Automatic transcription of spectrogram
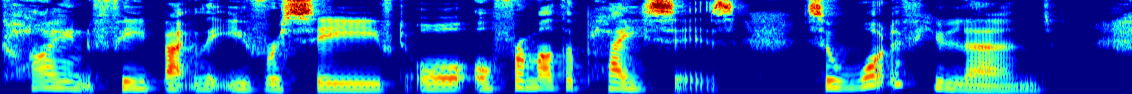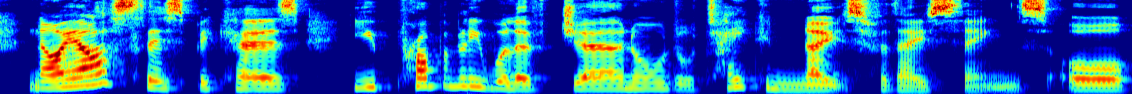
client feedback that you've received, or, or from other places. So, what have you learned? Now, I ask this because you probably will have journaled or taken notes for those things, or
